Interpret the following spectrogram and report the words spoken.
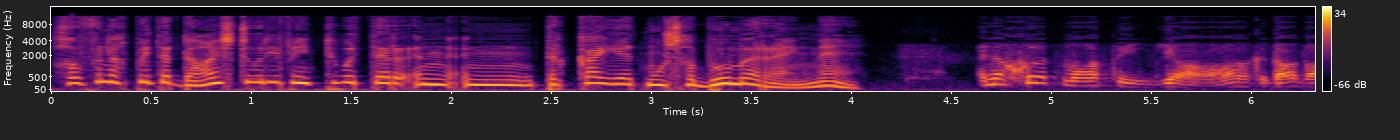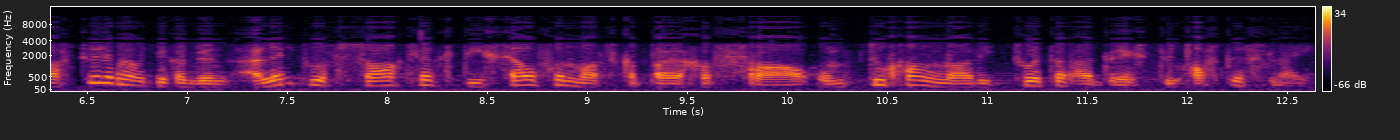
Gou vinnig Pieter, daai storie van die Twitter in in Turkye het mos geboomerang, né? Nee? In 'n groot mate ja, daar daar stuur hulle wat jy kan doen. Hulle het hoofsaaklik die selfoonmaatskappye gevra om toegang na die Twitter adres toe af te sny.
